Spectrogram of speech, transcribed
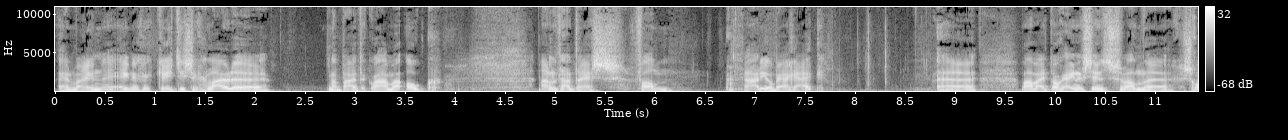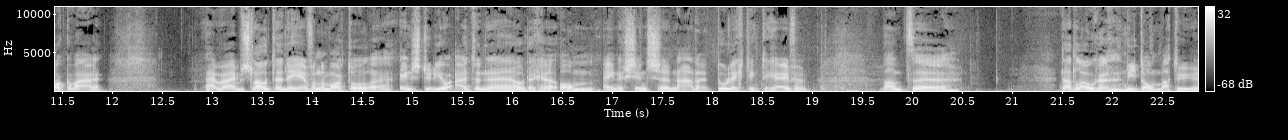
en waarin enige kritische geluiden naar buiten kwamen, ook aan het adres van Radio Bergijk. Uh, waar wij toch enigszins van geschrokken waren. Hebben wij besloten de heer Van der Mortel in de studio uit te nodigen om enigszins nadere toelichting te geven. Want dat loog er niet om wat u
